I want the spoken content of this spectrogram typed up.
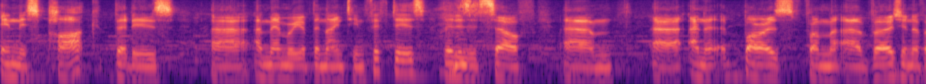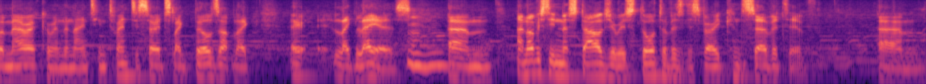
in this park that is uh, a memory of the 1950s that is itself um, uh, and it borrows from a version of America in the 1920s. So it's like builds up like uh, like layers. Um, and obviously, nostalgia is thought of as this very conservative, um,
